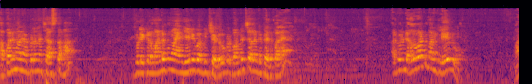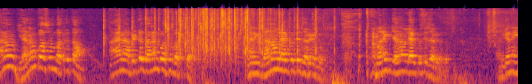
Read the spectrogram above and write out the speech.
ఆ పని మనం ఎప్పుడైనా చేస్తామా? ఇప్పుడు ఇక్కడ మండపం ఆయన జైలుకి పంపించాడు. ఇప్పుడు పంపించాలంటే పెద్ద పనే? అటువంటి అలవాటు మనకి లేదు. మనం జనం కోసం బతుకుతాం. ఆయన ఆ బిడ్డ ధనం కోసం బతుకుతాడు. ఆయనకి ధనం లేకపోతే జరగదు. మనకి జనం లేకపోతే జరగదు. అందుకని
